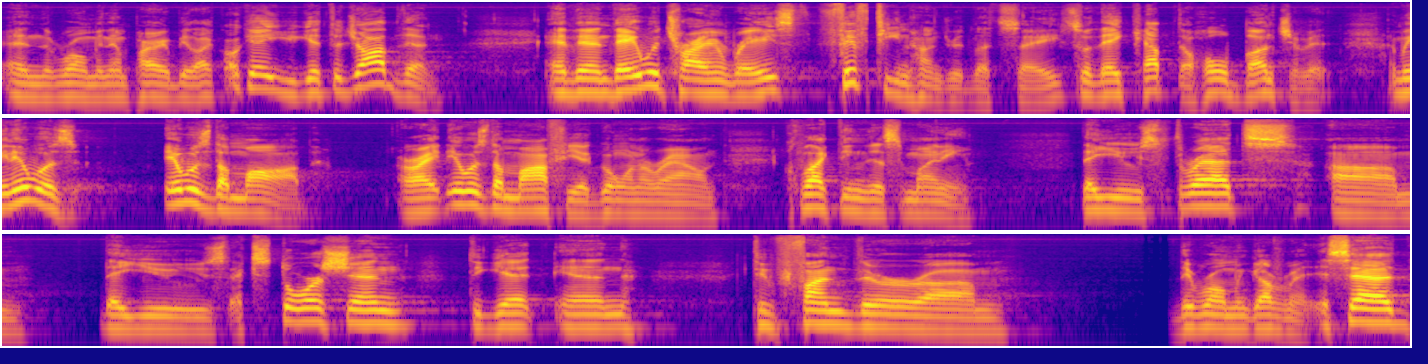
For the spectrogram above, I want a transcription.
And the Roman Empire would be like, okay, you get the job then. And then they would try and raise 1,500, let's say. So they kept a whole bunch of it. I mean, it was, it was the mob, all right? It was the mafia going around collecting this money. They use threats, um, they use extortion to get in, to fund their, um, the Roman government. It said,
